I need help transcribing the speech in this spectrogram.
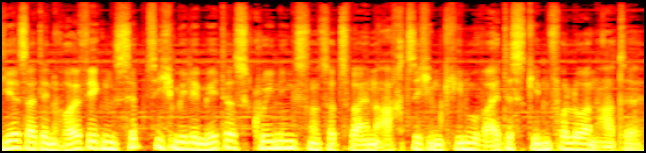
die er seit den häufigen 70 mm Screenings 1982 im Kino weitestgehend verloren hatte.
